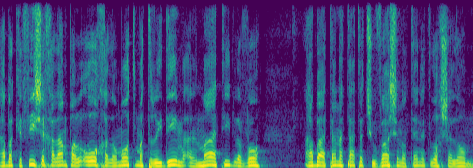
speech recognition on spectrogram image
אבא, כפי שחלם פרעה חלומות מטרידים על מה עתיד לבוא, אבא, אתה נתת תשובה שנותנת לו שלום.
